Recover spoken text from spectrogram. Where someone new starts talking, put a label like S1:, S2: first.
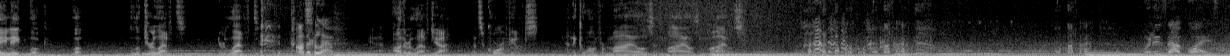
S1: Hey, Nate, look. Look. Look to your left. Your left.
S2: Other left.
S1: Yeah, other left, yeah. That's the cornfields. And they go on for miles and miles and miles.
S2: What is that voice?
